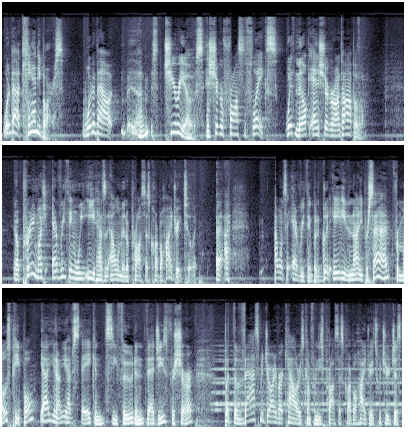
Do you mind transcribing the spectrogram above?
what about candy bars? What about um, Cheerios and sugar frosted flakes with milk and sugar on top of them? You know, pretty much everything we eat has an element of processed carbohydrate to it. I, I, I won't say everything, but a good 80 to 90% for most people. Yeah, you know, you have steak and seafood and veggies for sure. But the vast majority of our calories come from these processed carbohydrates, which are just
